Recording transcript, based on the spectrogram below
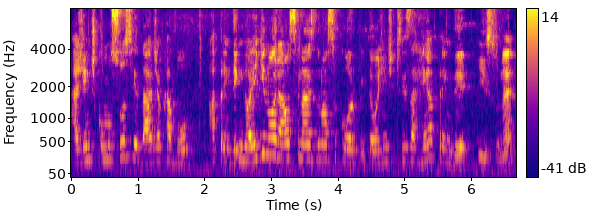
a gente, como sociedade, acabou aprendendo a ignorar os sinais do nosso corpo. Então a gente precisa reaprender isso, né?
